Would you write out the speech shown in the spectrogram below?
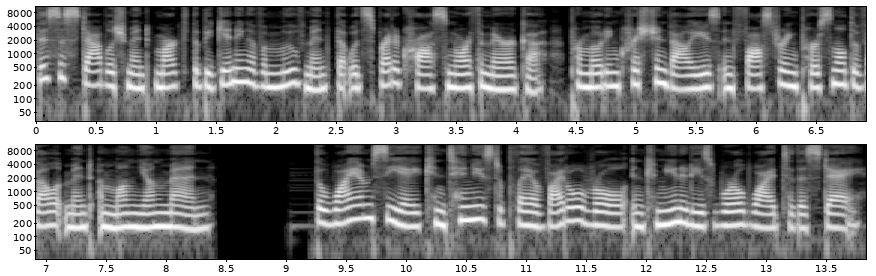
This establishment marked the beginning of a movement that would spread across North America, promoting Christian values and fostering personal development among young men the YMCA continues to play a vital role in communities worldwide to this day.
